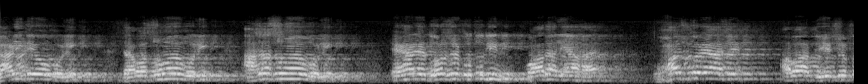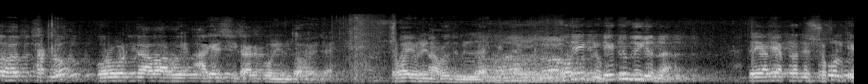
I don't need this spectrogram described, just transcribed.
গাড়িতেও বলি, যাওয়ার সময়ও বলি, আসার সময়ও বলি। এখানে দর্শে কতদিন ওয়াদা নেওয়া হয়? হজ করে আসে, আবার এক সপ্তাহ হয়তো থাকল, পরবর্তীতে আবার ওই আগের শিকারে পরিণত হয়ে যায়। সবাই বলি নাহদুবিল্লাহ অনেক লোক, একজন দুইজন না। তাই আমি আপনাদের সকলকে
